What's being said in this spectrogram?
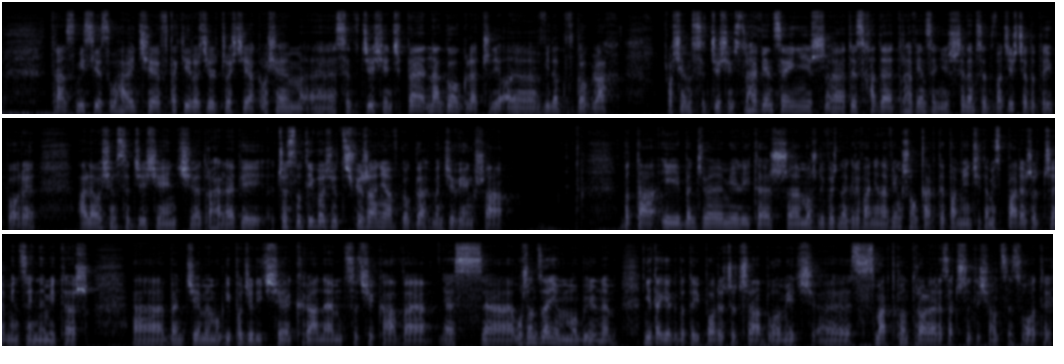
transmisję, słuchajcie, w takiej rozdzielczości jak 810p na gogle, czyli e, widok w goglach 810, trochę więcej niż, e, to jest HD trochę więcej niż 720 do tej pory, ale 810 e, trochę lepiej. Częstotliwość odświeżania w goglach będzie większa bo ta i będziemy mieli też e, możliwość nagrywania na większą kartę pamięci. Tam jest parę rzeczy, między innymi też e, będziemy mogli podzielić się ekranem, co ciekawe, e, z urządzeniem mobilnym. Nie tak jak do tej pory, że trzeba było mieć smart controller za 3000 zł,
